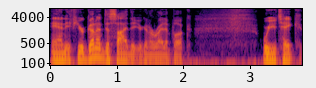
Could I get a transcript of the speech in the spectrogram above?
And if you're going to decide that you're going to write a book where you take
